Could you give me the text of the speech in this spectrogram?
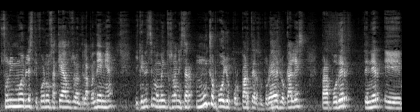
son inmuebles que fueron saqueados durante la pandemia y que en este momento se va a necesitar mucho apoyo por parte de las autoridades locales para poder tener, eh,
